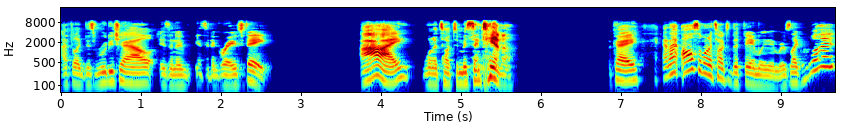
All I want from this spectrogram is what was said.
I feel like this Rudy child is in a is in a grave state. I want to talk to Miss Santana. Okay? And I also want to talk to the family members. Like, what?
